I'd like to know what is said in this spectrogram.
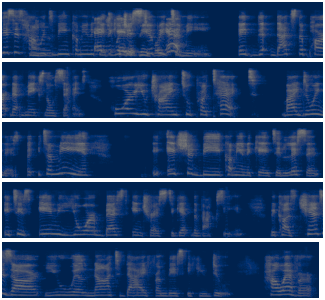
This is how Mhm. it's being communicated, which is people, stupid yeah. to me. It th- that's the part that makes no sense. Who are you trying to protect by doing this? To me, it it should be communicated. Listen, it is in your best interest to get the vaccine because chances are you will not die from this if you do. However,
